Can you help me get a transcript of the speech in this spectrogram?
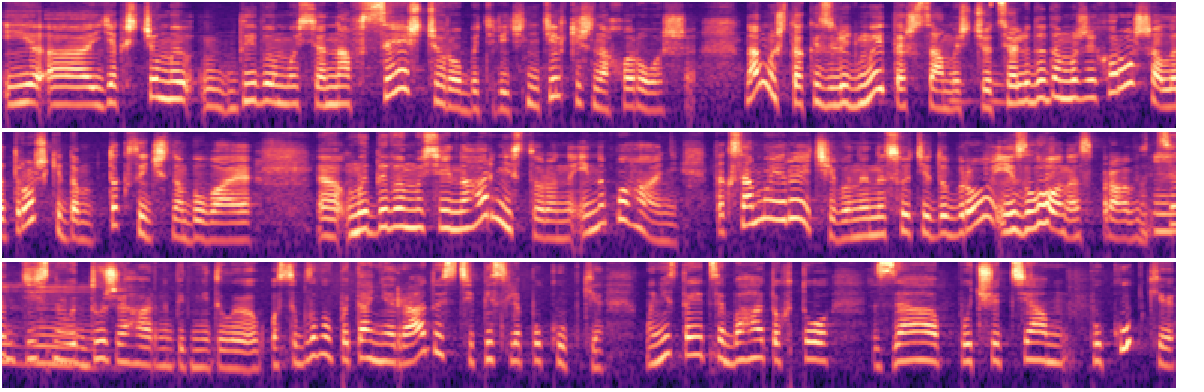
І е, якщо ми дивимося на все, що робить річ, не тільки ж на хороше, да, ми ж так і з людьми теж саме, що ця людина може і хороша, але трошки там токсична буває. Е, Ми дивимося і на гарні сторони, і на погані. Так само і речі, вони несуть і добро, і зло насправді. Це дійсно ви дуже гарно підмітили. Особливо питання радості після покупки. Мені здається, багато хто за почуттям покупки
